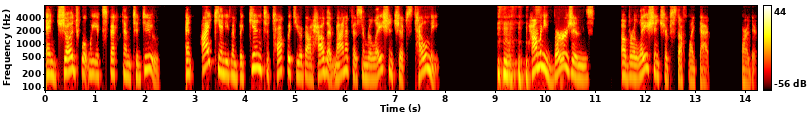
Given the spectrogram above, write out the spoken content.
and judge what we expect them to do. And I can't even begin to talk with you about how that manifests in relationships. Tell me how many versions of relationship stuff like that are there?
